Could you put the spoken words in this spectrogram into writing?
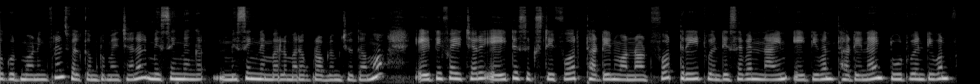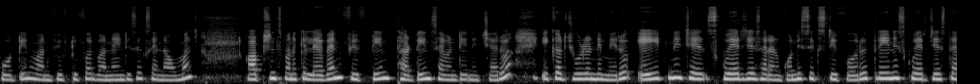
So good morning friends welcome to my channel. Missing number missing నెంబర్లో మరొక ప్రాబ్లం చూద్దాము. ఎయిటీ ఫైవ్ ఇచ్చారు eight sixty four thirteen one not four three twenty seven nine eighty one thirty nine two twenty one fourteen one fifty four one ninety six and how much? Options మనకి లెవెన్ ఫిఫ్టీన్ థర్టీన్ సెవెంటీన్ ఇచ్చారు. ఇక్కడ చూడండి మీరు ఎయిట్ని చే స్క్వేర్ చేశారనుకోండి సిక్స్టీ ఫోర్ త్రీని స్క్వేర్ చేస్తే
